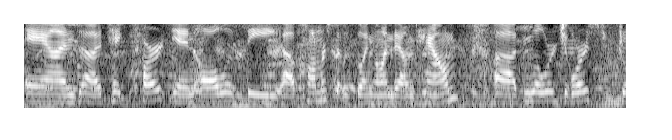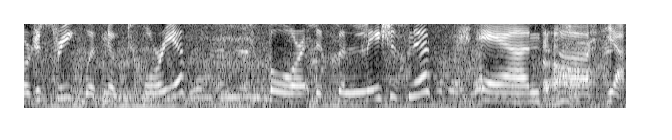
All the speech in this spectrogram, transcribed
and uh, take part in all of the uh, commerce that was going on downtown. Uh, the lower George, Georgia Street was notorious for the salaciousness and uh, yeah.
